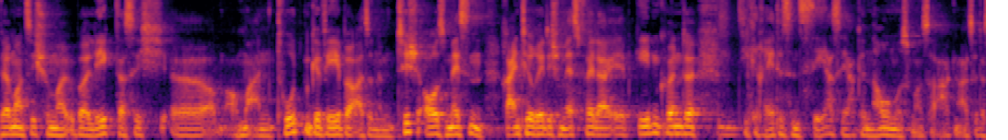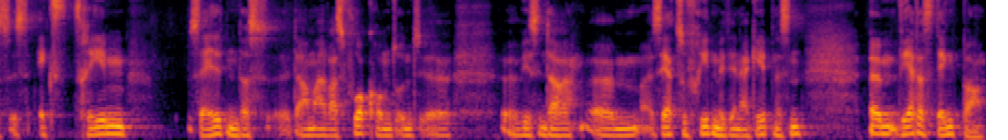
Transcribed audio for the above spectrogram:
wenn man sich schon mal überlegt, dass ich äh, auch mal an Totengewebe, also einem Tisch ausmessen, rein theoretisch Messfehler geben könnte, die Geräte sind sehr, sehr genau, muss man sagen. Also das ist extrem selten, dass äh, da mal was vorkommt und äh, äh, wir sind da ähm, sehr zufrieden mit den Ergebnissen. Ähm, Wäre das denkbar?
